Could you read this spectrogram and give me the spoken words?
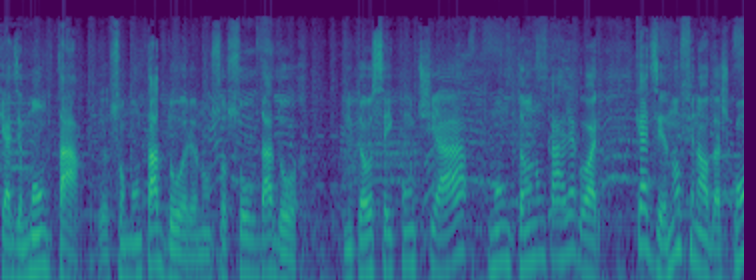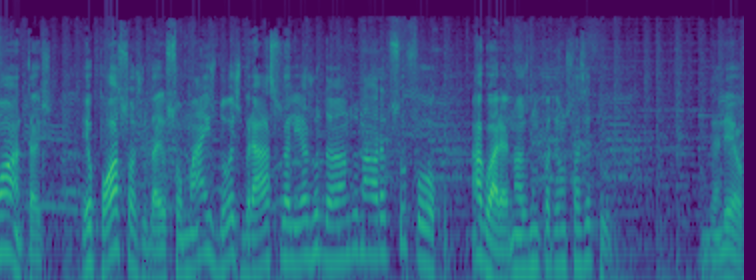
Quer dizer, montar. Eu sou montador, eu não sou soldador. Então eu sei pontear montando um carro alegórico. Quer dizer, no final das contas, eu posso ajudar. Eu sou mais dois braços ali ajudando na hora do sufoco. Agora, nós não podemos fazer tudo. Entendeu?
